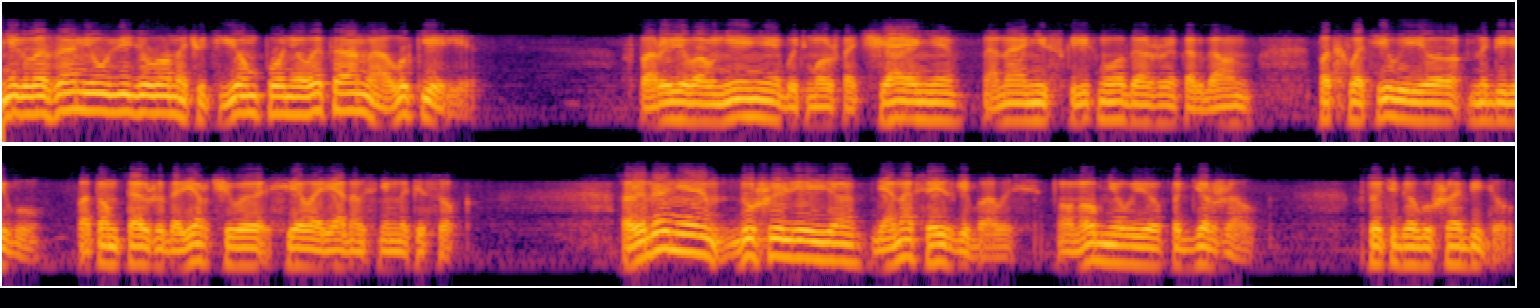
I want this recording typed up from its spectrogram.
Не глазами увидел он, а чутьем понял, это она, Лукерия. В порыве волнения, быть может, отчаяния, она не вскрикнула даже, когда он подхватил ее на берегу. Потом также доверчиво села рядом с ним на песок. Рыдания душили ее, и она вся изгибалась. Он обнял ее, поддержал. «Кто тебя лучше обидел?»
